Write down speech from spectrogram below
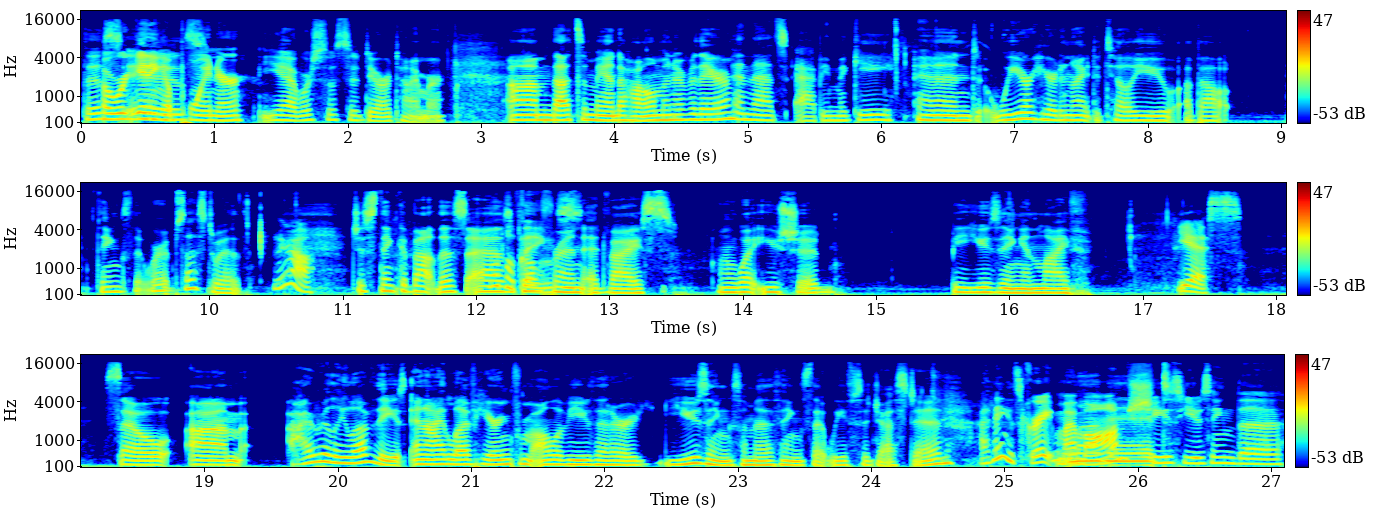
This Oh, we're getting a pointer. Yeah, we're supposed to do our timer. Um, that's Amanda Holloman over there. And that's Abbye McGee. And we are here tonight to tell you about things that we're obsessed with. Yeah. Just think about this as Little things. girlfriend advice on what you should be using in life. Yes. So, um, I really love these, and I love hearing from all of you that are using some of the things that we've suggested. I think it's great. My Love mom, it. she's using the.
